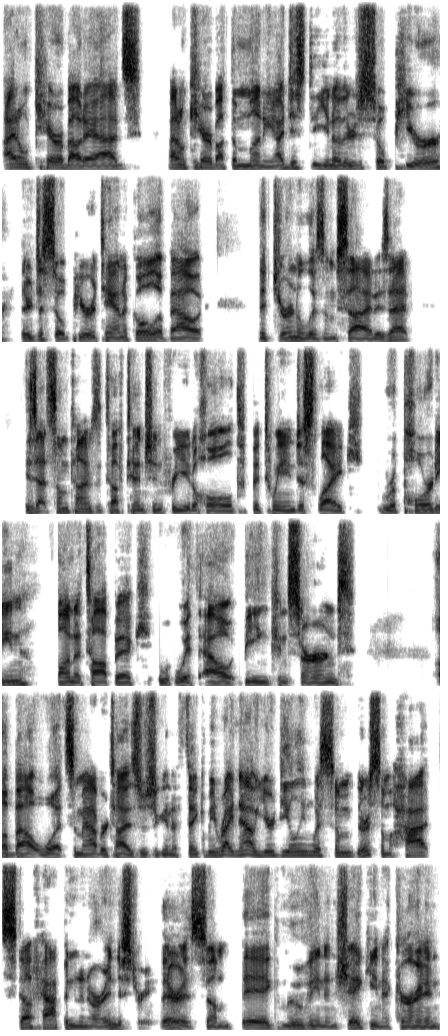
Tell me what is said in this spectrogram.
I don't care about ads. I don't care about the money. I just, you know, they're just so pure. They're just so puritanical about the journalism side. Is that is that sometimes a tough tension for you to hold between just like reporting on a topic without being concerned about what some advertisers are going to think. I mean, right now you're dealing with some, there's some hot stuff happening in our industry. There is some big moving and shaking occurring.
